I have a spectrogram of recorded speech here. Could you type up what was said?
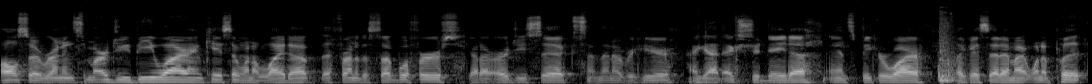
Also running some RGB wire in case I want to light up the front of the subwoofers. Got our RG6 and then over here I got extra data and speaker wire. Like I said, I might want to put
